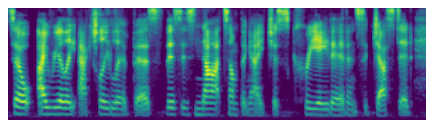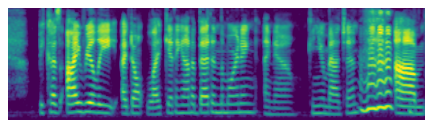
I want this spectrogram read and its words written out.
So I really actually live this. This is not something I just created and suggested because I really I don't like getting out of bed in the morning. I know. Can you imagine? um,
